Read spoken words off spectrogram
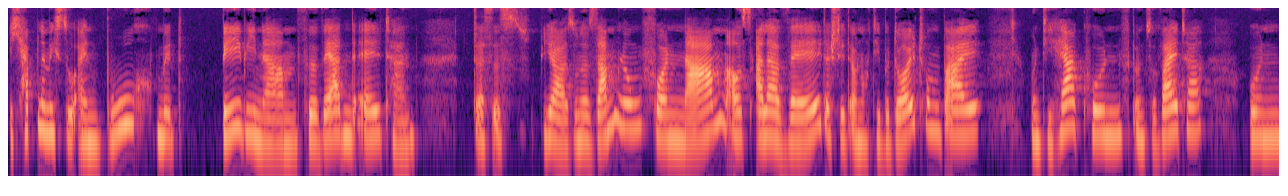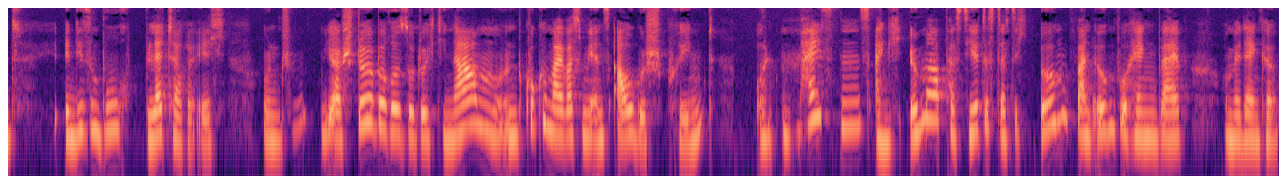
Ich habe nämlich so ein Buch mit Babynamen für werdende Eltern. Das ist ja so eine Sammlung von Namen aus aller Welt. Da steht auch noch die Bedeutung bei und die Herkunft und so weiter. Und in diesem Buch blättere ich und ja, stöbere so durch die Namen und gucke mal, was mir ins Auge springt. Und meistens, eigentlich immer, passiert es, dass ich irgendwann irgendwo hängen bleibe und mir denke,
